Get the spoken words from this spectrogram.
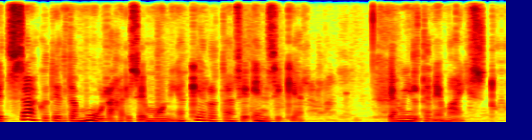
että saako teiltä muurahaisen munia. Kerrotaan se ensi kerralla. Ja miltä ne maistui.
